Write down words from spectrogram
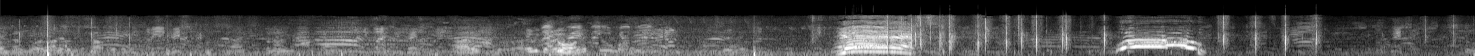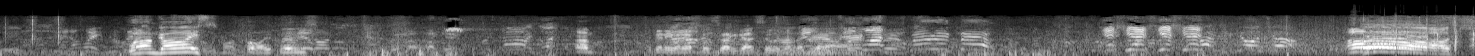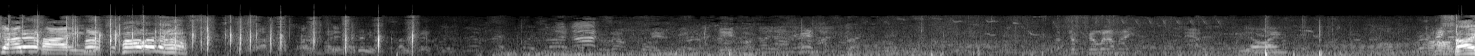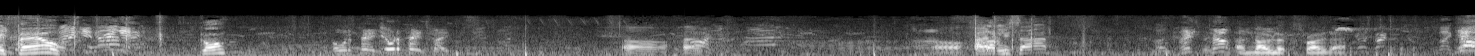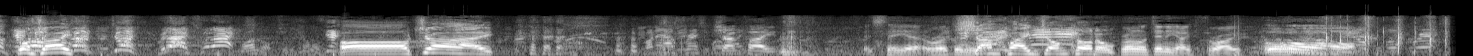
handle you. Here we go. Go here on. we go. Yes! Woo! Well done, guys. My pie, please. Um, if anyone else wants to have a go at sorting that, they can. Yes, yes, yes, yes! Oh, champagne! Paradise. Save, Phil. Bring it, bring it! Go on. All the pitch, all the pitch, mate. Oh, fan. Oh, Fanny. Sam. Hey, A no-look throw there. Go Go on, Jay. Jay! Relax, relax! Oh, Jay. Run it out, Chris. Champagne. It's the uh, Ronaldinho. Champagne John Connell. Ronaldinho throw. Oh.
